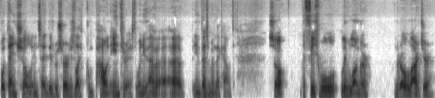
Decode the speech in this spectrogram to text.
potential inside the reserve is like compound interest when you have a, a investment account. So the fish will live longer, grow larger,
